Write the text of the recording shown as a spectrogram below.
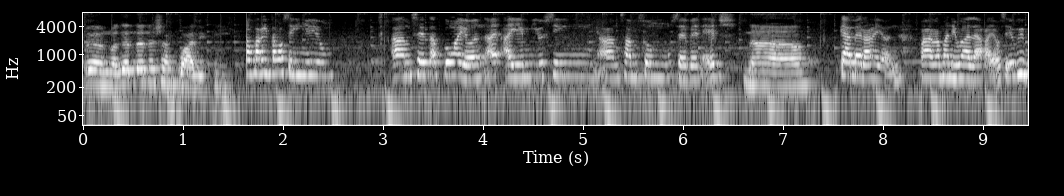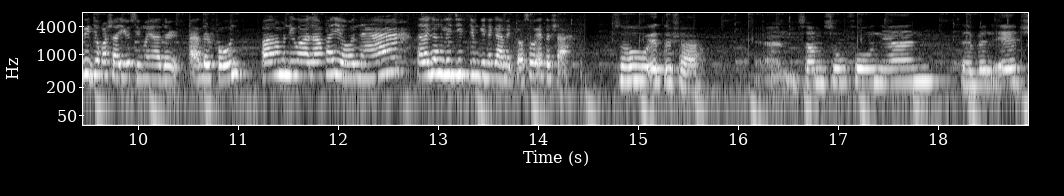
Ayun, maganda na siyang quality. Papakita ko sa inyo yung um, setup ko ngayon. I, I am using um, Samsung 7 Edge Na camera ngayon para maniwala kayo. So, i-video ko siya using my other, other phone para maniwala kayo na talagang legit yung ginagamit ko. So, ito siya. So, ito siya. Ayan, Samsung phone yan, 7 Edge.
